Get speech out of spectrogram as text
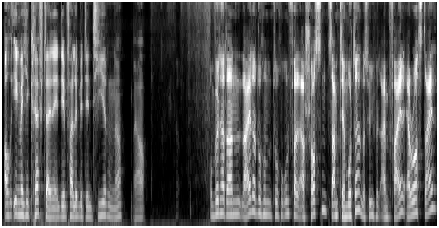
auch irgendwelche Kräfte, in dem Falle mit den Tieren, ne? Ja. und wird er dann leider durch, einen- durch einen Unfall erschossen, samt der Mutter, natürlich mit einem Pfeil, Arrow-Style.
